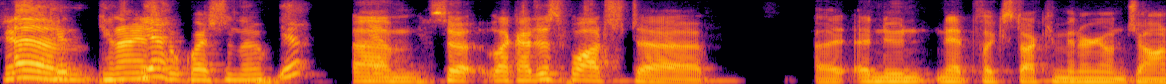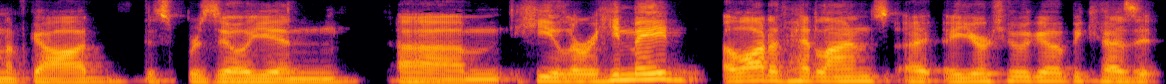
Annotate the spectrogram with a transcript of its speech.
can, um, can, can, I ask yeah. a question though? Yeah. Um, yeah. so like I just watched uh, a, a, new Netflix documentary on John of God, this Brazilian um, healer. He made a lot of headlines a, a, year or two ago because it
